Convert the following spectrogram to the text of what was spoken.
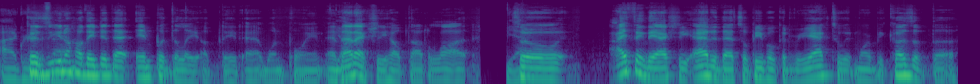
I agree. Because you know how they did that input delay update at one point, and yep. that actually helped out a lot. Yeah. So I think they actually added that so people could react to it more because of the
